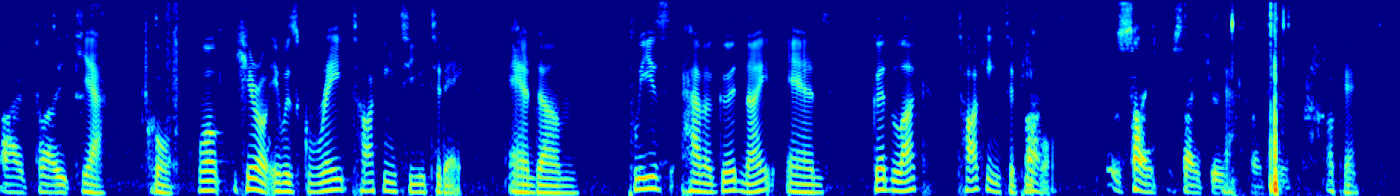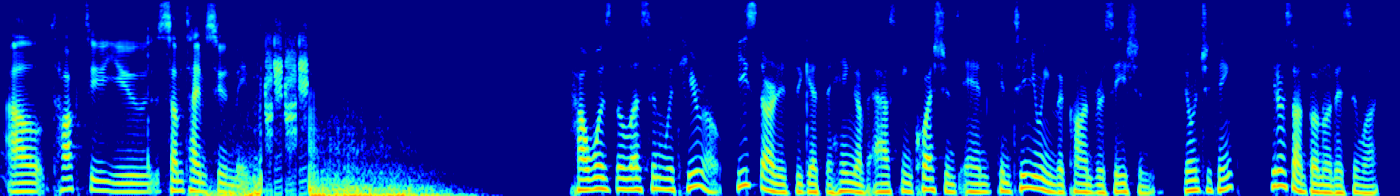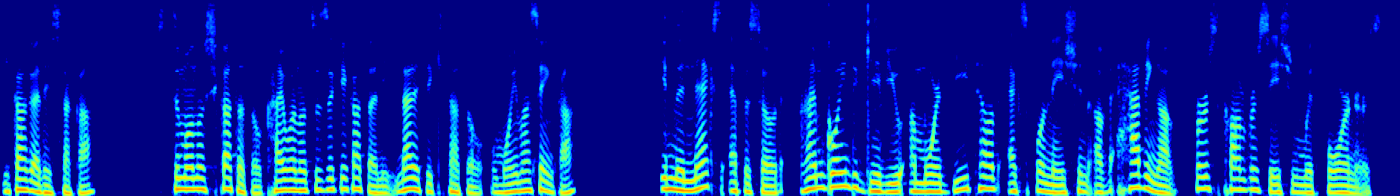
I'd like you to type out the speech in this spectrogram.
I tried. Yeah, cool. Well, Hiro, it was great talking to you today. And um, please have a good night and good luck talking to people. Thank, thank you. Yeah. Thank you. Okay. I'll talk to you sometime soon, maybe. How was the lesson with Hiro? He started to get the hang of asking questions and continuing the conversation, don't you think? ヒロさんとのレッスンはいかがでしたか質問の仕方と会話の続け方に慣れてきたと思いませんか In the next episode, I'm going to give you a more detailed explanation of having a first conversation with foreigners.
